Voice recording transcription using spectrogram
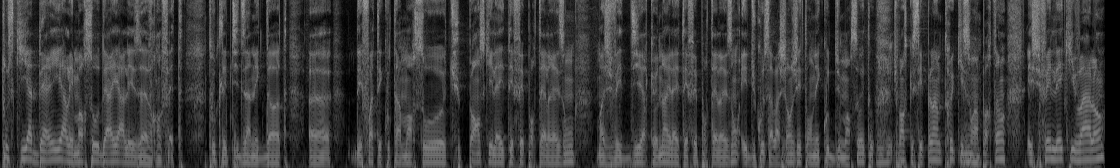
tout ce qu'il y a derrière les morceaux, derrière les œuvres, en fait. Toutes les petites anecdotes. Euh, des fois, tu écoutes un morceau, tu penses qu'il a été fait pour telle raison. Moi, je vais te dire que non, il a été fait pour telle raison. Et du coup, ça va changer ton écoute du morceau et tout. Je pense que c'est plein de trucs qui sont importants. Et je fais l'équivalent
